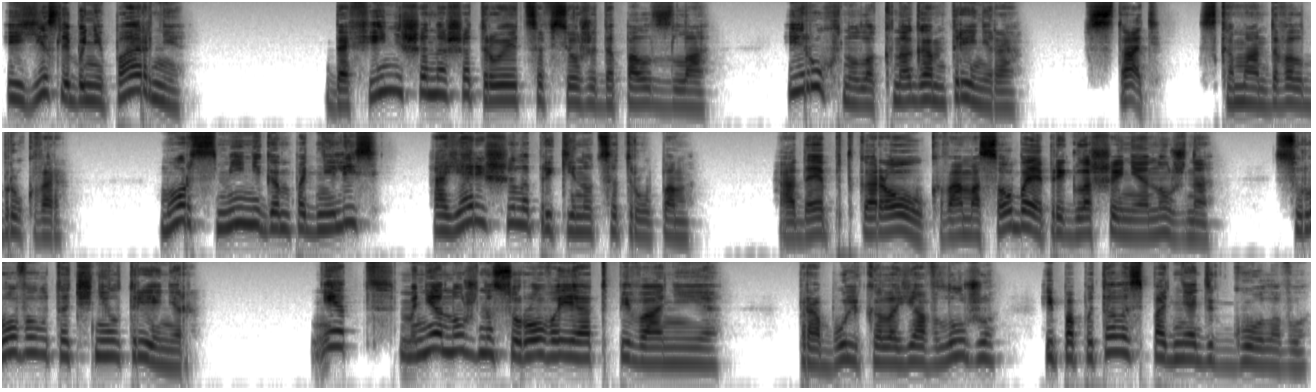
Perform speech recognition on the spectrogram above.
И если бы не парни... До финиша наша троица все же доползла и рухнула к ногам тренера. «Встать!» — скомандовал Бруквар. Мор с Минигом поднялись, а я решила прикинуться трупом. «Адепт Кароу, к вам особое приглашение нужно?» — сурово уточнил тренер. «Нет, мне нужно суровое отпевание». Пробулькала я в лужу и попыталась поднять голову,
